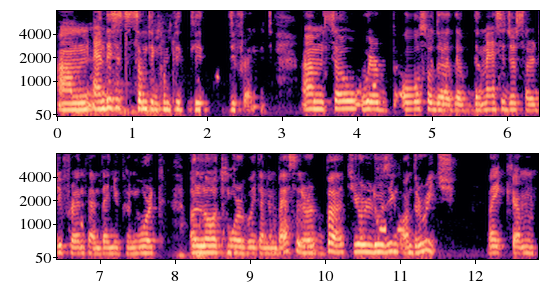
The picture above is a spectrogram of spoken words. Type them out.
um, and this is something completely different. Um, so we're also the, the, the messages are different, and then you can work a lot more with an ambassador, but you're losing on the reach. Like um,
